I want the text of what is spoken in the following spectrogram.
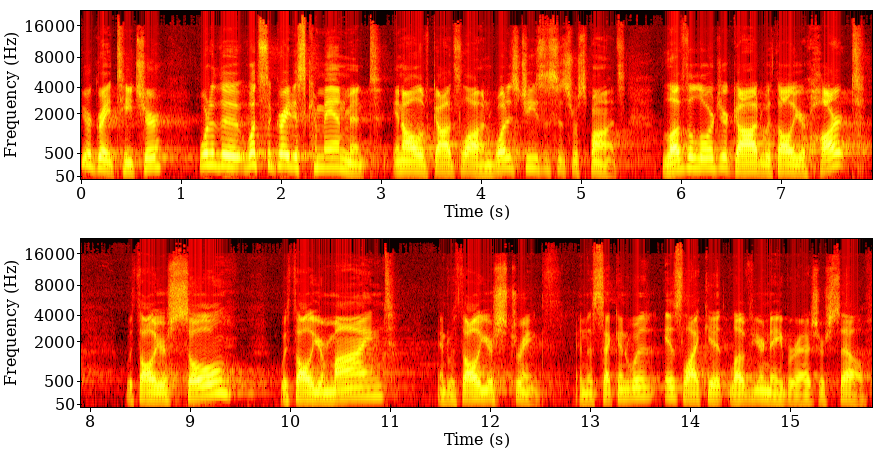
you're a great teacher. What are the, what's the greatest commandment in all of God's law? And what is Jesus' response? Love the Lord your God with all your heart, with all your soul, with all your mind, and with all your strength. And the second one is like it love your neighbor as yourself.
